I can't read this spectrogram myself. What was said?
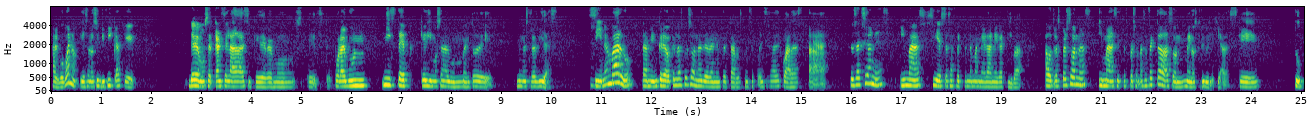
algo bueno. Y eso no significa que debemos ser canceladas y que debemos, este, por algún misstep que dimos en algún momento de, de nuestras vidas. Sin embargo, también creo que las personas deben enfrentar las consecuencias adecuadas a sus acciones y más si estas afectan de manera negativa a otras personas y más si estas personas afectadas son menos privilegiadas que tú.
